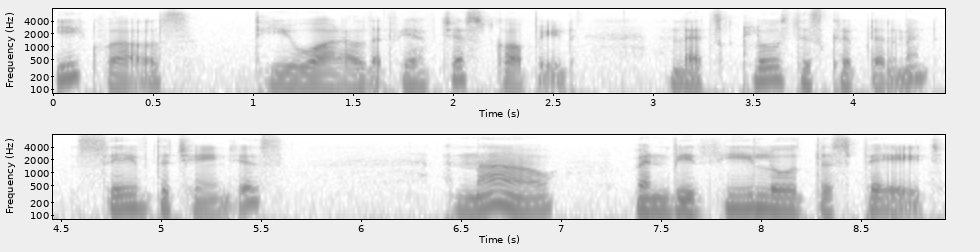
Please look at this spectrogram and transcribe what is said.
equals the URL that we have just copied. And let's close the script element save the changes. And now when we reload this page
